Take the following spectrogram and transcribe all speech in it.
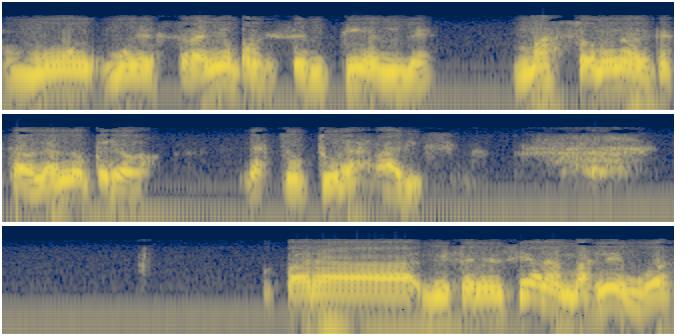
muy, muy extraño porque se entiende más o menos de qué está hablando, pero la estructura es rarísima. Para diferenciar ambas lenguas,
